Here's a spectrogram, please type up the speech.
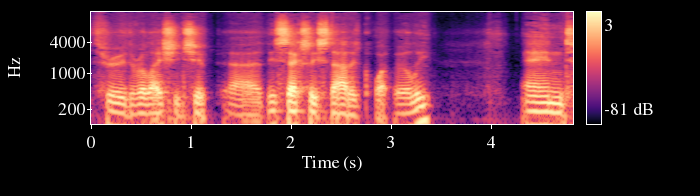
through the relationship, uh, this actually started quite early. And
